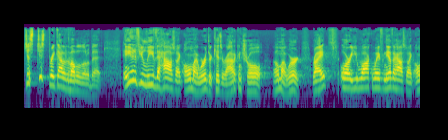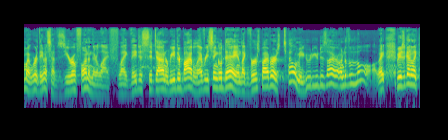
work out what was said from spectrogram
Just just break out of the bubble a little bit. And even if you leave the house, you're like, oh my word, their kids are out of control. Oh my word, right? Or you walk away from the other house, and like, oh my word, they must have zero fun in their life. Like, they just sit down and read their Bible every single day, and like verse by verse, tell me, who do you desire under the law, right? I mean, it's kind of like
